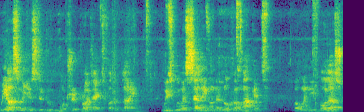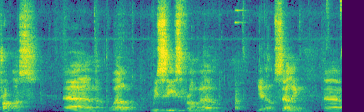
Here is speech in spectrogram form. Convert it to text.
We also used to do poultry projects for the blind, which we were selling on the local market. But when Ebola struck us, um, well, we ceased from, uh, you know, selling uh,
